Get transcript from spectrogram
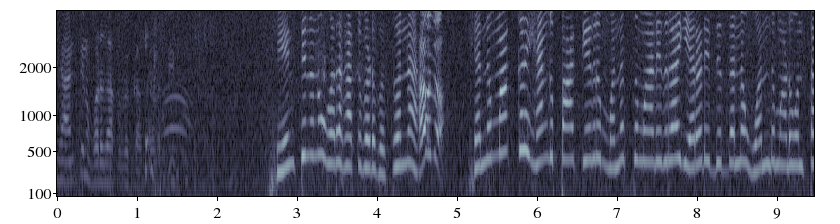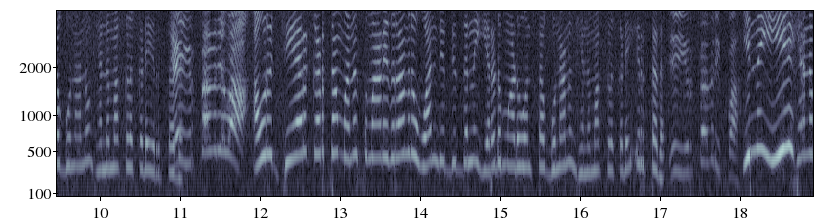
ಹ್ಯಾಂತಿನ ಹೊರಗೆ ಹಾಕ್ಬೇಕಾಗ್ತದೆ. ಹೆಂಡತಿನೂ ಹೊರಗೆ ಹಾಕಬೇಡ ಬಸವಣ್ಣ. ಹೌದು. ಹೆಣ್ಣು ಮಕ್ಕಳು ಹೆಂಗ್ ಪಾಕಿದ್ರೆ ಮನಸ್ಸು ಮಾಡಿದ್ರ ಎರಡು ಇದ್ದಿದ್ದನ್ನ ಒಂದು ಮಾಡುವಂತ ಗುಣನು ಹೆಣ್ಣು ಮಕ್ಕಳ ಕಡೆ ಇರ್ತದೆ. ಅವ್ರು ಜೇರ್ ಕಡ್ತ ಮನಸ್ಸು ಮಾಡಿದ್ರ ಅಂದ್ರೆ ಒಂದ್ ಇದ್ದಿದ್ದನ್ನ ಎರಡು ಮಾಡುವಂತ ಗುಣನು ಹೆಣ್ಣು ಮಕ್ಕಳ ಕಡೆ ಇರ್ತದ. ಇನ್ನು ಈ ಹೆಣ್ಣು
